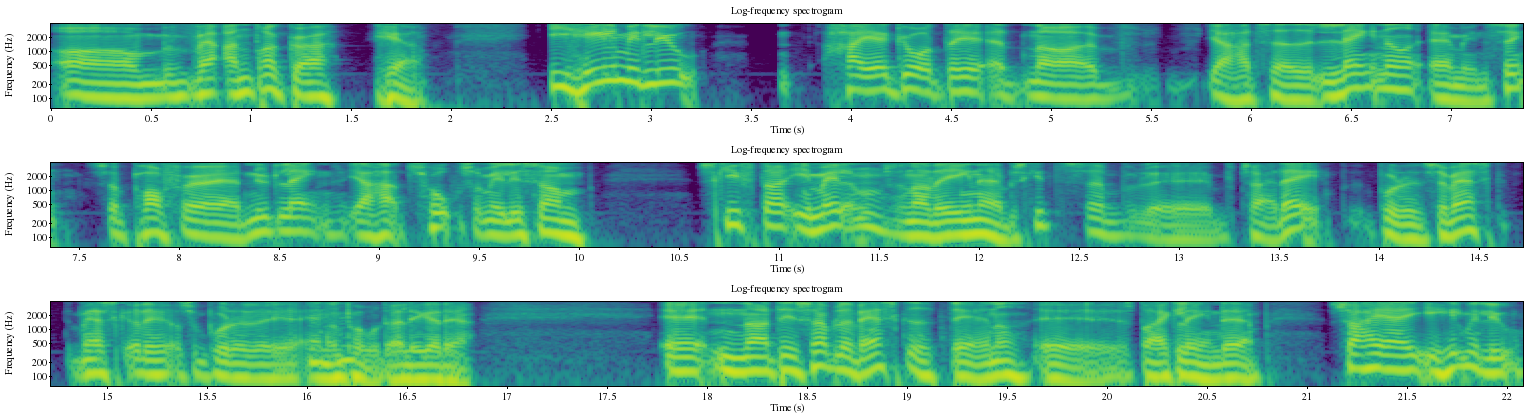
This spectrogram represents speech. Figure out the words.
om, hvad andre gør her. I hele mit liv har jeg gjort det, at når jeg har taget lanet af min seng, så påfører jeg et nyt lan. Jeg har to, som jeg ligesom skifter imellem, så når det ene er beskidt, så øh, tager jeg det af, putter det til vask, vasker det, og så putter jeg det andet på, der ligger der. Øh, når det så er blevet vasket, det andet øh, stræklagen der, så har jeg i hele mit liv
